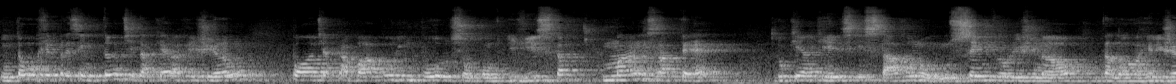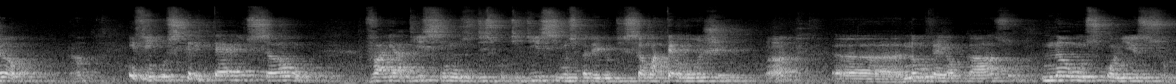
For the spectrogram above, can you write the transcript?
Então, o representante daquela região pode acabar por impor o seu ponto de vista, mais até do que aqueles que estavam no, no centro original da nova religião. Tá? Enfim, os critérios são variadíssimos, discutidíssimos pela erudição até hoje. Uh, não vem ao caso, não os conheço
